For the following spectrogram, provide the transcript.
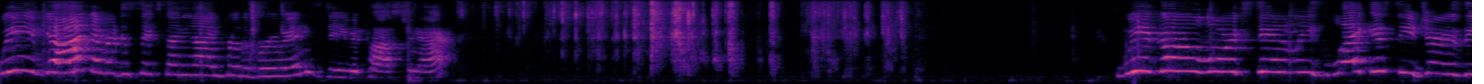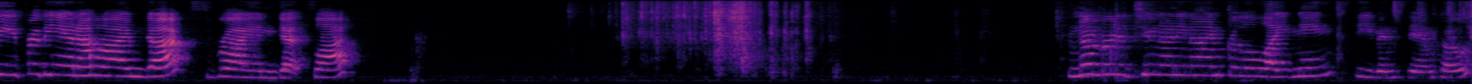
We've got number to 699 for Bruins, David Pastrnak. We've got a Lord Stanley's Legacy jersey for the Anaheim Ducks, Ryan Getzlaf. Number to 299 for the Lightning, Steven Stamkos.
